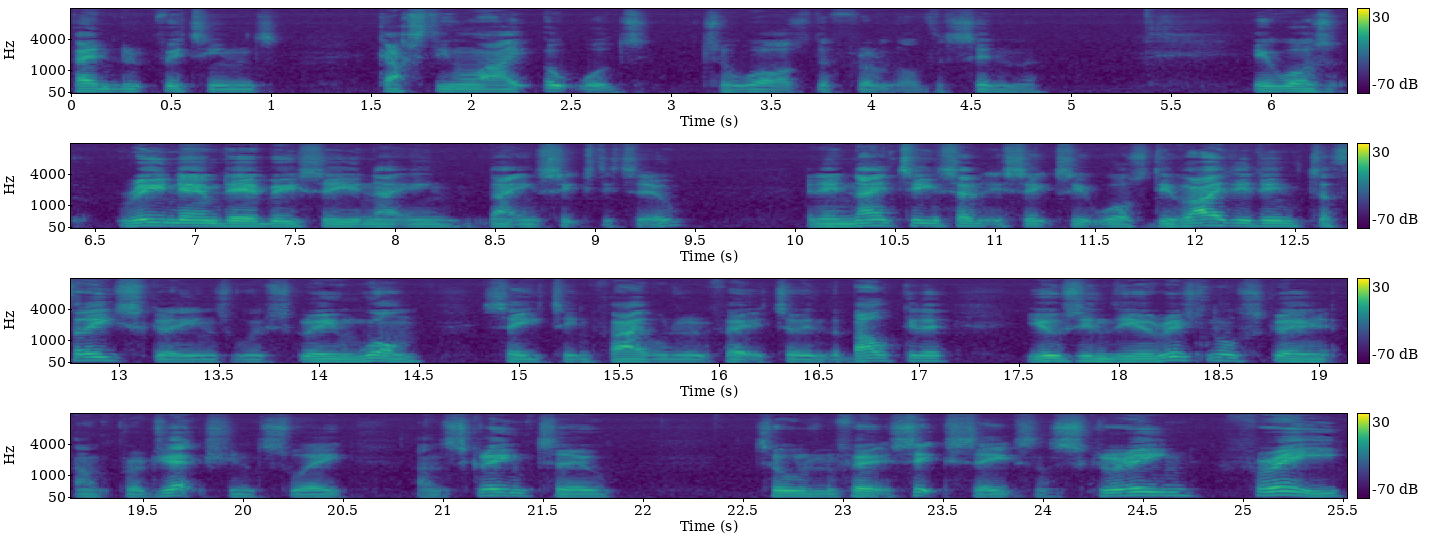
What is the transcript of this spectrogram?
pendant fittings casting light upwards towards the front of the cinema. It was renamed ABC in 19, 1962 and in 1976 it was divided into three screens with screen 1 seating 532 in the balcony using the original screen and projection suite and screen 2 236 seats and screen 3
